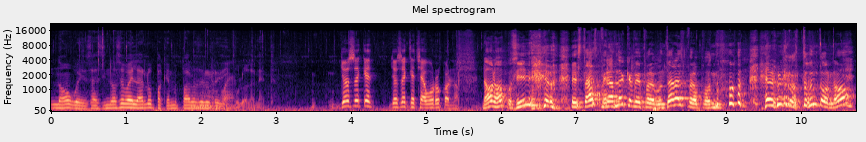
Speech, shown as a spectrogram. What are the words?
no, güey. O sea, si no sé bailarlo, ¿para qué me paro a hacer el Mm, bueno. ridículo, la neta? Yo sé que, yo sé que chaburro con no. No, no, pues sí. Estaba esperando que me preguntaras, pero pues no. Era un rotundo, ¿no?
